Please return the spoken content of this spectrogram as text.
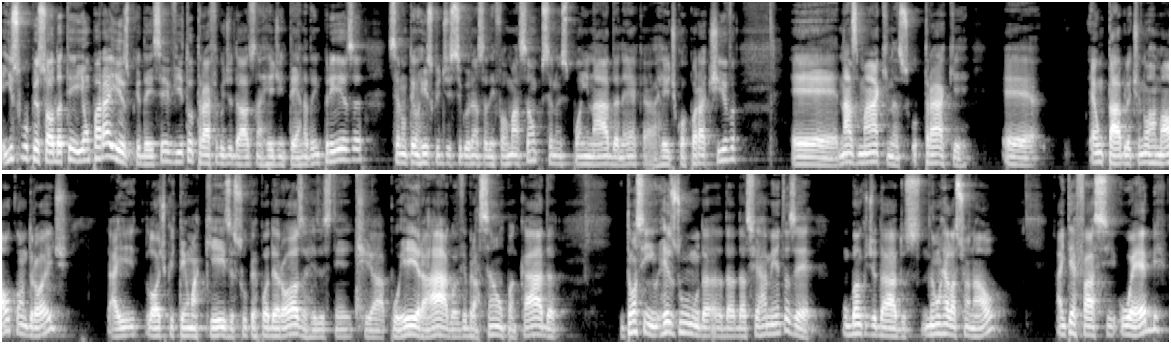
Isso para o pessoal da TI é um paraíso, porque daí você evita o tráfego de dados na rede interna da empresa, você não tem o risco de segurança da informação, porque você não expõe nada, né, a rede corporativa. É, nas máquinas, o tracker é, é um tablet normal com Android. Aí, lógico que tem uma case super poderosa, resistente a poeira, água, vibração, pancada. Então, assim, o resumo da, da, das ferramentas é um banco de dados não relacional, a interface web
